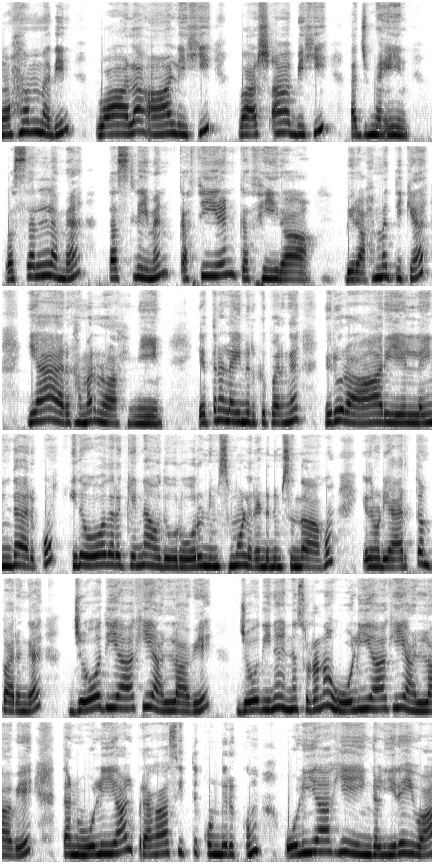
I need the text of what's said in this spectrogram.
முஹம்மதின் வாலா ஆலிஹி வாஷாபிஹி அஜ்மயின் வசல்லம தஸ்லீமன் கசீரன் கசீரா. பிரஹ்மதிக்க யா அர்ஹமர் ராஹிமீன். எத்தனை லைன் இருக்கு பாருங்க? வெறும் ஒரு ஆறு ஏழு லைன் தான் இருக்கும். இதை ஓதறதுக்கு என்ன ஆகுது? ஒரு ஒரு நிமிஷமோ இல்லை ரெண்டு நிமிஷம் தான் ஆகும். இதனுடைய அர்த்தம் பாருங்க. ஜோதியாகி அல்லாவே ஜோதினா என்ன சொல்றேன்னா ஒளியாகிய அல்லாவே தன் ஒளியால் பிரகாசித்து கொண்டிருக்கும் ஒளியாகிய எங்கள் இறைவா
